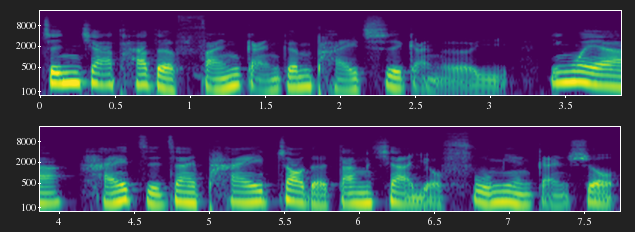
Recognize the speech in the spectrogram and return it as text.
增加他的反感跟排斥感而已，因为啊，孩子在拍照的当下有负面感受，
